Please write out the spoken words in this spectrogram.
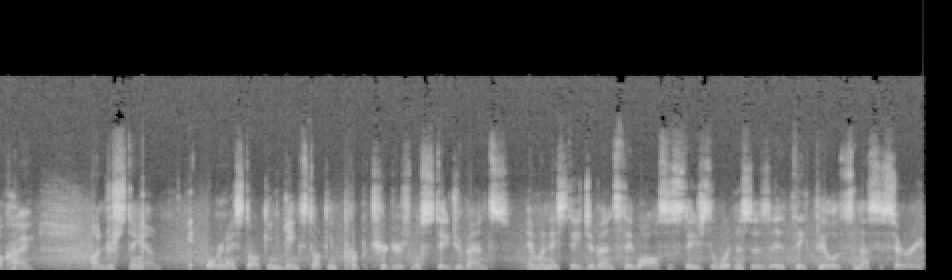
Okay? Understand, organized stalking, gang stalking perpetrators will stage events, and when they stage events, they will also stage the witnesses if they feel it's necessary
